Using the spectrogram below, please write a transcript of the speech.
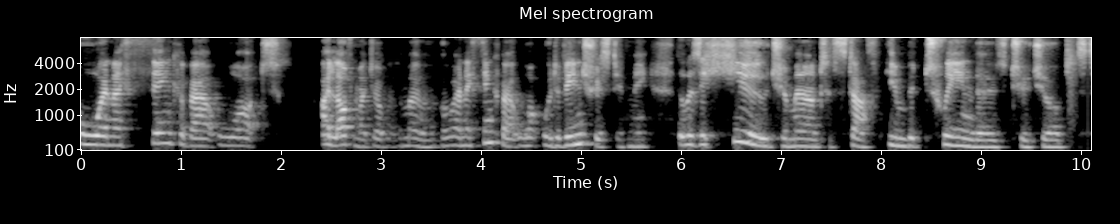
when I think about what I love my job at the moment, but when I think about what would have interested me, there was a huge amount of stuff in between those two jobs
